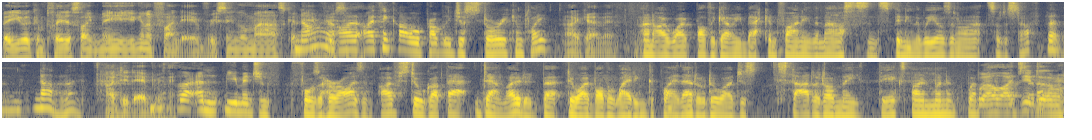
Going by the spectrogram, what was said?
But you a completist like me, you're going to find every single mask. And No, every single... I, I think I will probably just story complete, Okay then. and I won't bother going back and finding the masks and spinning the wheels and all that sort of stuff. But no, no, no. I did everything. And you mentioned Forza Horizon. I've still got that downloaded, but do I bother waiting to play that, or do I just start it on the the Xbone when? it- when Well, I did. Um,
